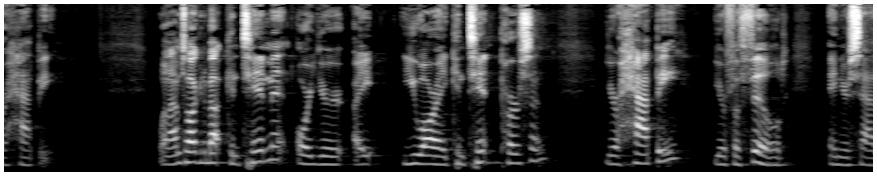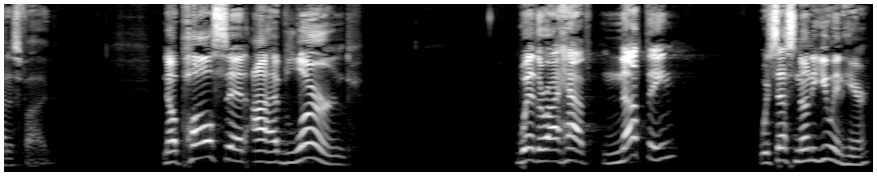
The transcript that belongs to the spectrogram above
or happy. When I'm talking about contentment or you're a, you are a content person, you're happy, you're fulfilled, and you're satisfied. Now, Paul said, I have learned whether I have nothing, which that's none of you in here,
